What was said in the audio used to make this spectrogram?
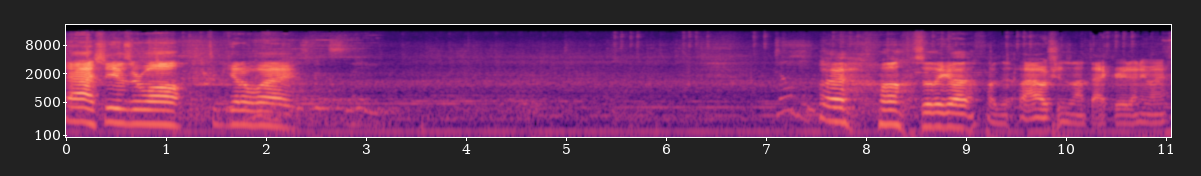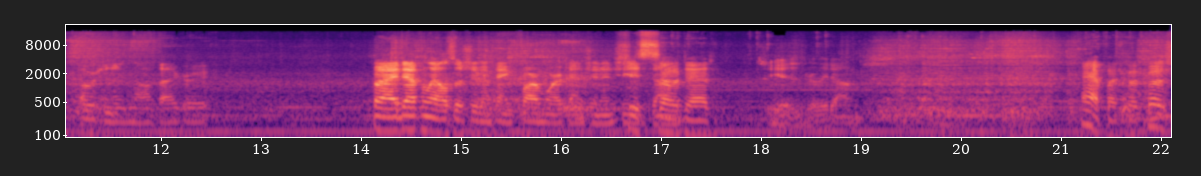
Ah, she used her wall to get away. Has been slain. Double Uh, well, so they got. Well, the Ocean's not that great anyway. Ocean is not that great. But I definitely also should have been paying far more attention, and she's, She's so dead. She is really dumb. Yeah, push, push, push.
